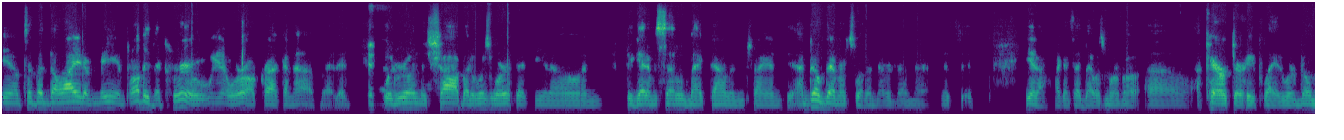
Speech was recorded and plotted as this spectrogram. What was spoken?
you know, to the delight of me and probably the crew, you know, we're all cracking up but it yeah. would ruin the shot, but it was worth it, you know, and to get him settled back down and try and, yeah, Bill Demarest would have never done that. It's, it, you know, like I said, that was more of a, uh, a character he played where Bill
